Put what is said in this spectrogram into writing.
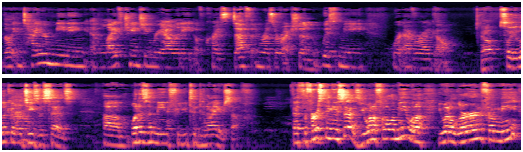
the entire meaning and life-changing reality of Christ's death and resurrection with me wherever I go. Yeah. So you look at what Jesus says. Um, what does it mean for you to deny yourself? That's the first thing he says. You want to follow me? You want to you want to learn from me?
